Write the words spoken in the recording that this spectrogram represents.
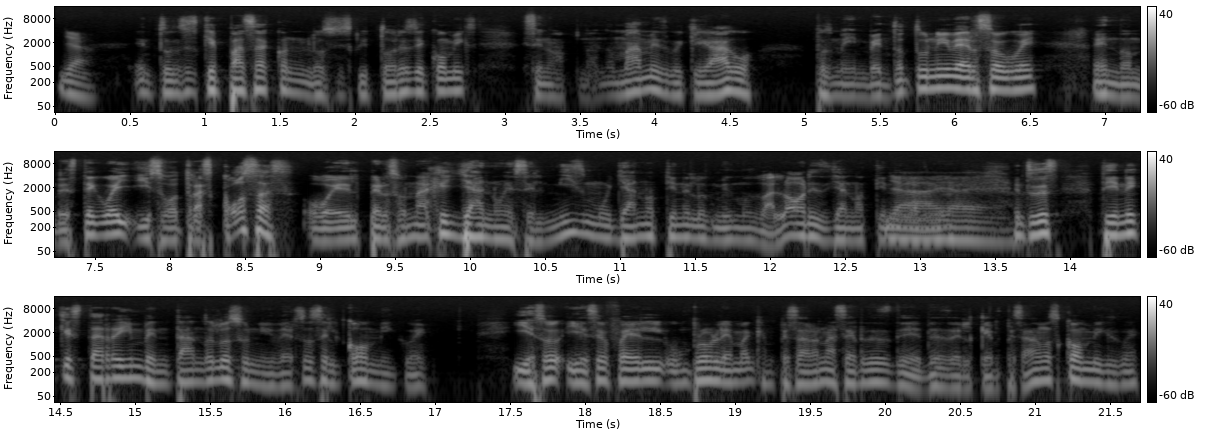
Ya. Entonces, ¿qué pasa con los escritores de cómics? Dicen, no, no, no mames, güey, ¿qué hago? Pues me invento tu universo, güey, en donde este güey hizo otras cosas. O el personaje ya no es el mismo, ya no tiene los mismos valores, ya no tiene... las Ya, mismas- ya, ya. Entonces, tiene que estar reinventando los universos el cómic, güey. Y eso, y ese fue el- un problema que empezaron a hacer desde, desde el que empezaron los cómics, güey.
